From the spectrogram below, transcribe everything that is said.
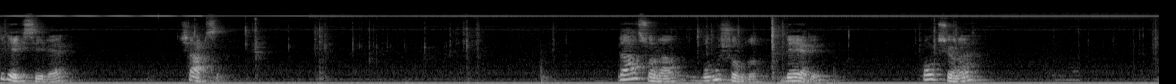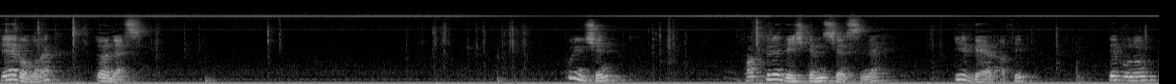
bir eksiyle çarpsın. Daha sonra bulmuş olduğu değeri fonksiyona değer olarak dönersin. Bunun için faktörel değişkenimiz içerisine bir değer atıp ve bunun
